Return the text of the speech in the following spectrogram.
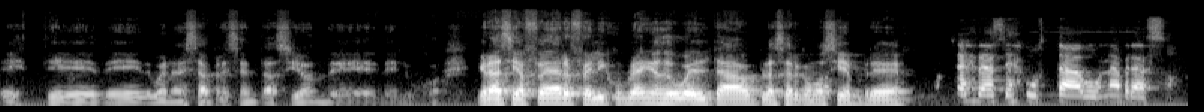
este, de, bueno, esa presentación de lujo. Gracias, Fer. Feliz cumpleaños de vuelta. Un placer como siempre. Muchas gracias, Gustavo. Un abrazo.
